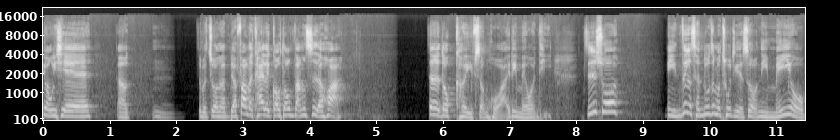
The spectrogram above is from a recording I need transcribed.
用一些呃嗯怎么做呢？比较放得开的沟通方式的话，真的都可以生活啊，一定没问题。只是说你这个程度这么初级的时候，你没有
